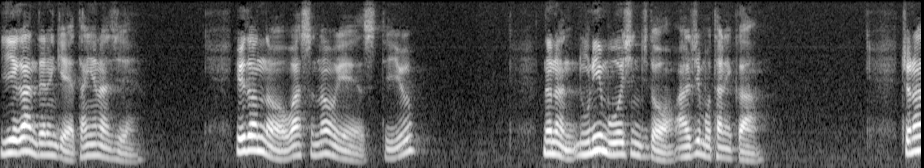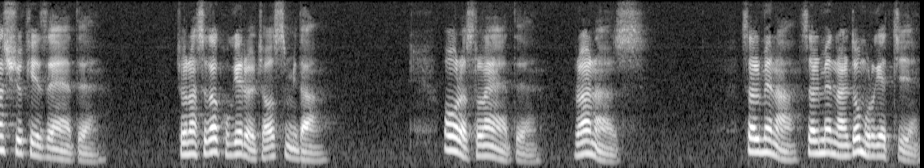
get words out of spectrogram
이해가 안 되는 게 당연하지. You don't know what snow is, do you? 너는 눈이 무엇인지도 알지 못하니까. Jonas shook his head. 조나스가 고개를 저었습니다. Or a sled, runners. 썰매나 썰매 날도 모르겠지.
